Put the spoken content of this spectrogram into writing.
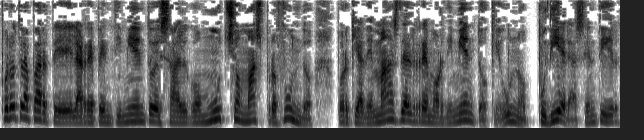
Por otra parte, el arrepentimiento es algo mucho más profundo, porque además del remordimiento que uno pudiera sentir,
